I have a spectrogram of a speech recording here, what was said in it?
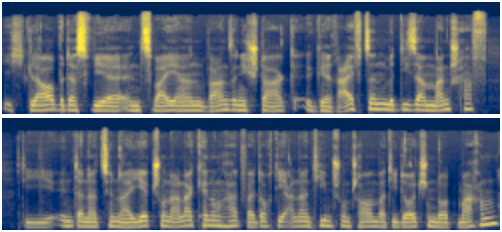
Ich glaube, dass wir in zwei Jahren wahnsinnig stark gereift sind mit dieser Mannschaft die international jetzt schon Anerkennung hat, weil doch die anderen Teams schon schauen, was die Deutschen dort machen.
